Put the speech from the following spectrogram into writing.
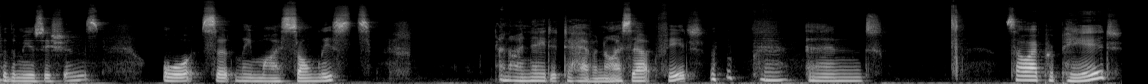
for the mm. musicians, or certainly my song lists. And I needed to have a nice outfit. And so I prepared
